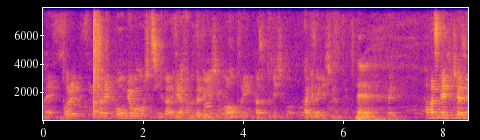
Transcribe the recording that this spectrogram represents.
네, 오늘 스님 보험병원 오셨습니다. 예, 한분들도 계시고 우리 가족도 계시고 관계자 계시는데 네. 네, 한 말씀 해주셔야죠.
